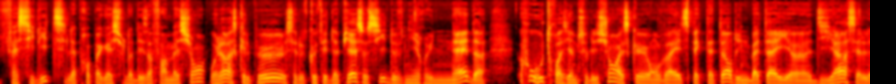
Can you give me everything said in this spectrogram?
facilite la propagation de la désinformation? Ou alors est-ce qu'elle peut, c'est l'autre côté de la pièce aussi, devenir une aide? Ou troisième solution, est-ce qu'on va être spectateur d'une bataille euh, d'IA, celle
